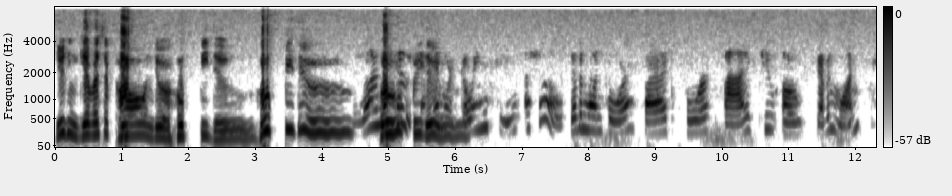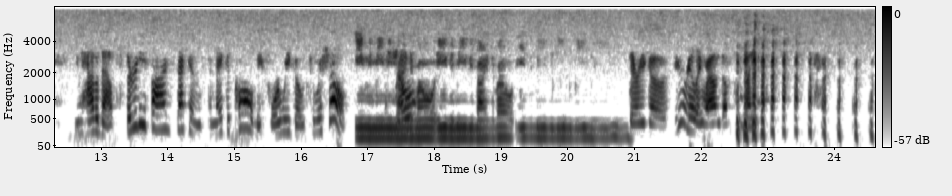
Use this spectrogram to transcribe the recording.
you can give us a call and do a hoopy doo. Hoopy doo. One hoot, and then we're going to a show. 714-545-2071. You have about 35 seconds to make a call before we go to a show. Eeny, meeny, miny, mo. Eeny, meeny, miny, mo. Eeny, meeny, meeny, meeny. There he goes. You really wound up tonight.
